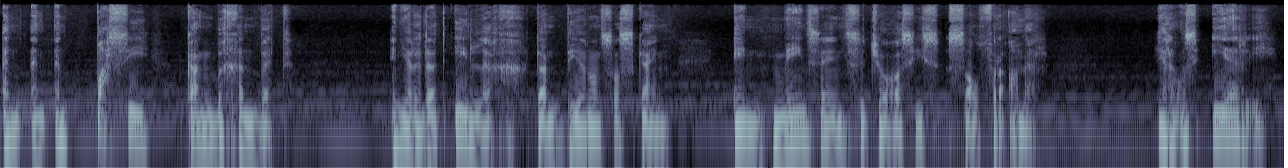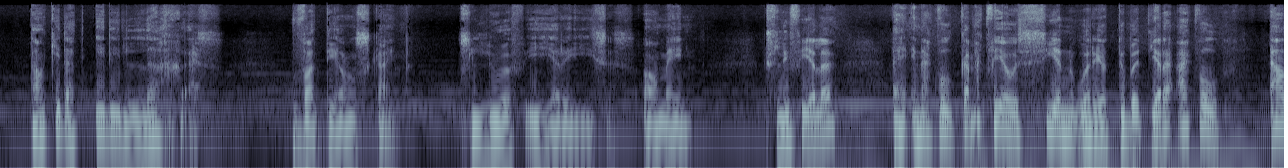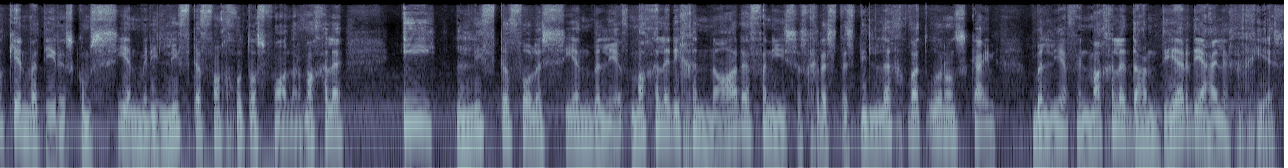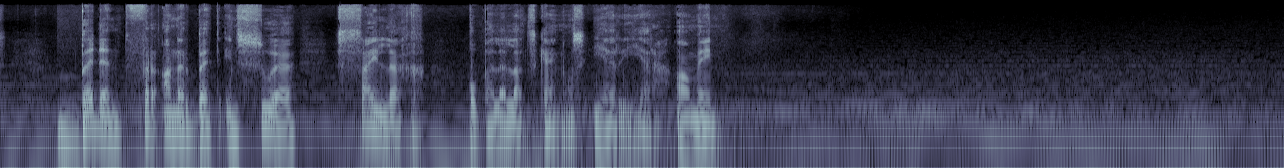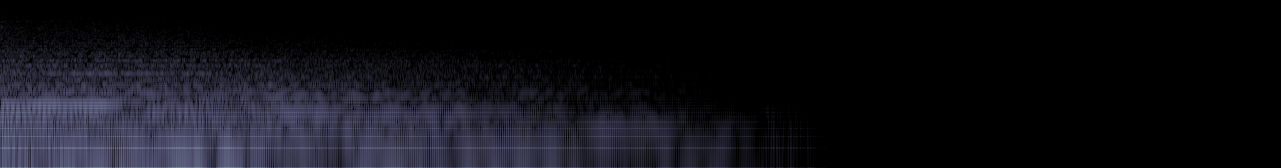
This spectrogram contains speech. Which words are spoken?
in in in passie kan begin bid. En Here dat U lig dan deur ons sal skyn en mense en situasies sal verander. Here ons eer U. Dankie dat U die lig is wat deur ons skyn. Ons loof U Here Jesus. Amen. Ek lief vir julle en, en ek wil kan ek vir jou 'n seën oor jou toe bid. Here, ek wil elkeen wat hier is kom seën met die liefde van God ons Vader. Mag hulle U liefdevolle seën beleef. Mag hulle die genade van Jesus Christus, die lig wat oor ons skyn, beleef en mag hulle dan deur die Heilige Gees bidend verander bid en so sy lig op hulle laat skyn. Ons eer U Here. Amen.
